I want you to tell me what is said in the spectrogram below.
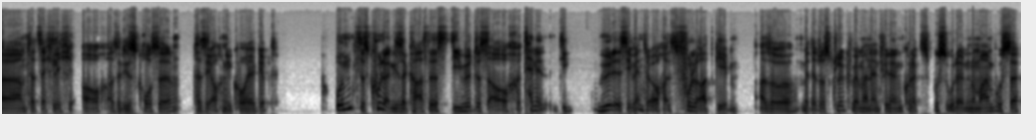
ähm, tatsächlich auch, also dieses große, das es auch in Ikoria gibt. Und das Coole an dieser Karte ist, die wird es auch, die würde es eventuell auch als Full Art geben. Also mit etwas Glück, wenn man entweder einen Collectors Booster oder einen normalen Booster,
